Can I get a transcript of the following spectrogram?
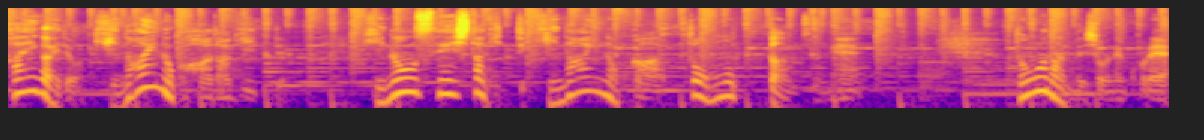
海外では着ないのか肌着って。機能性下着って着ないのかと思ったんですよね。どうなんでしょうねこれ。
